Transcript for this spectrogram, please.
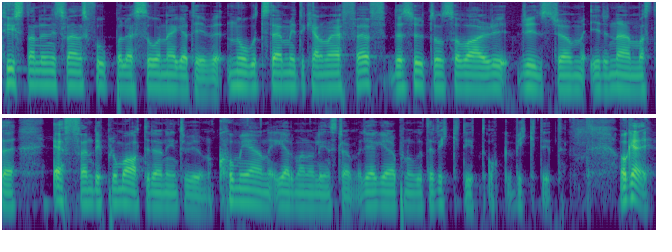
Tystnaden i svensk fotboll är så negativ. Något stämmer inte i Kalmar FF. Dessutom så var Rydström i det närmaste FN-diplomat i den intervjun. Kom igen Edman och Lindström, reagera på något riktigt och viktigt. Okej,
